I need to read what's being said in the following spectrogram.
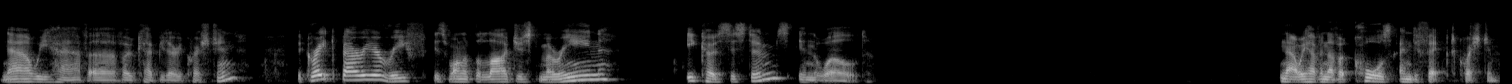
Now we have a vocabulary question. The Great Barrier Reef is one of the largest marine ecosystems in the world. Now we have another cause and effect question.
